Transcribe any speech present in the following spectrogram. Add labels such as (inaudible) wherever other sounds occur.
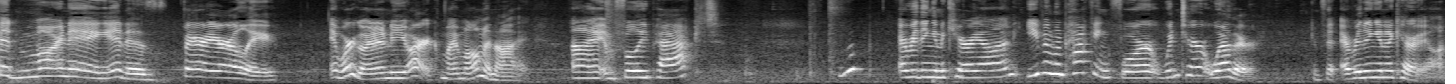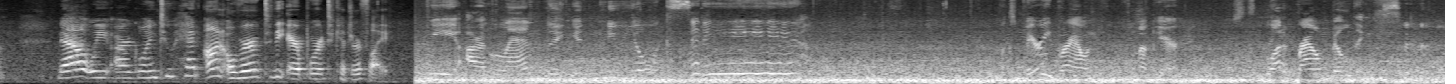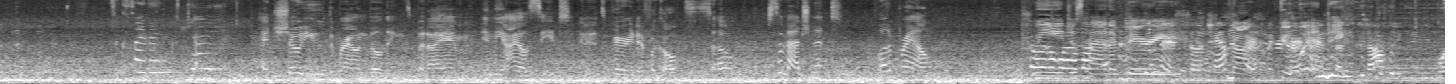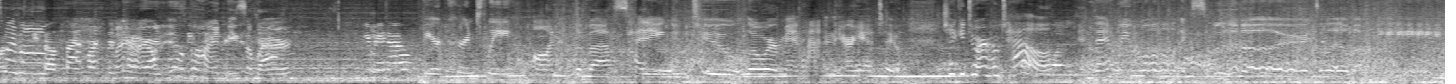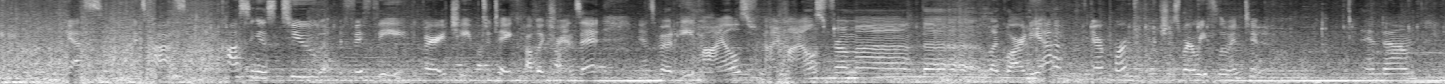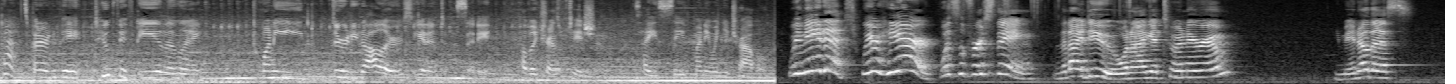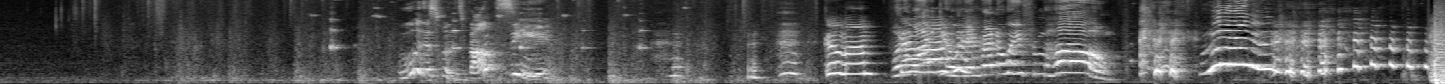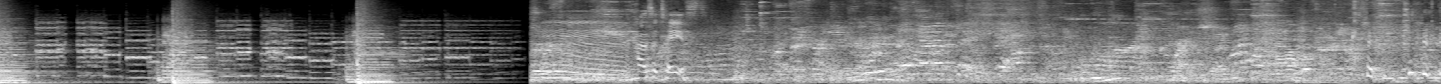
Good morning. It is very early. And we're going to New York, my mom and I. I am fully packed. Whoop. Everything in a carry-on, even when packing for winter weather. Can fit everything in a carry-on. Now we are going to head on over to the airport to catch our flight. We are landing in New York City. Looks very brown from up here. There's a lot of brown buildings. (laughs) it's exciting. Yay! I'd show you the brown buildings, but I am in the aisle seat and it's very difficult. So just imagine it. A lot of brown. We just had a very not good landing. (laughs) my mom. My heart is behind me somewhere. We are currently on the bus heading to lower Manhattan area to check into our hotel and then we will explore. It's a little lucky. Yes, it's cost, costing us $2.50, very cheap to take public transit. And it's about eight miles, nine miles from uh, the LaGuardia airport, which is where we flew into. And um, yeah, it's better to pay $2.50 than like $20, $30 to get into the city. Public transportation. That's how you save money when you travel. We made it! We're here! What's the first thing that I do when I get to a new room? You may know this. This one's bouncy. Go, Mom. What Go, do I do when I run away from home? Woo! How's it taste?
